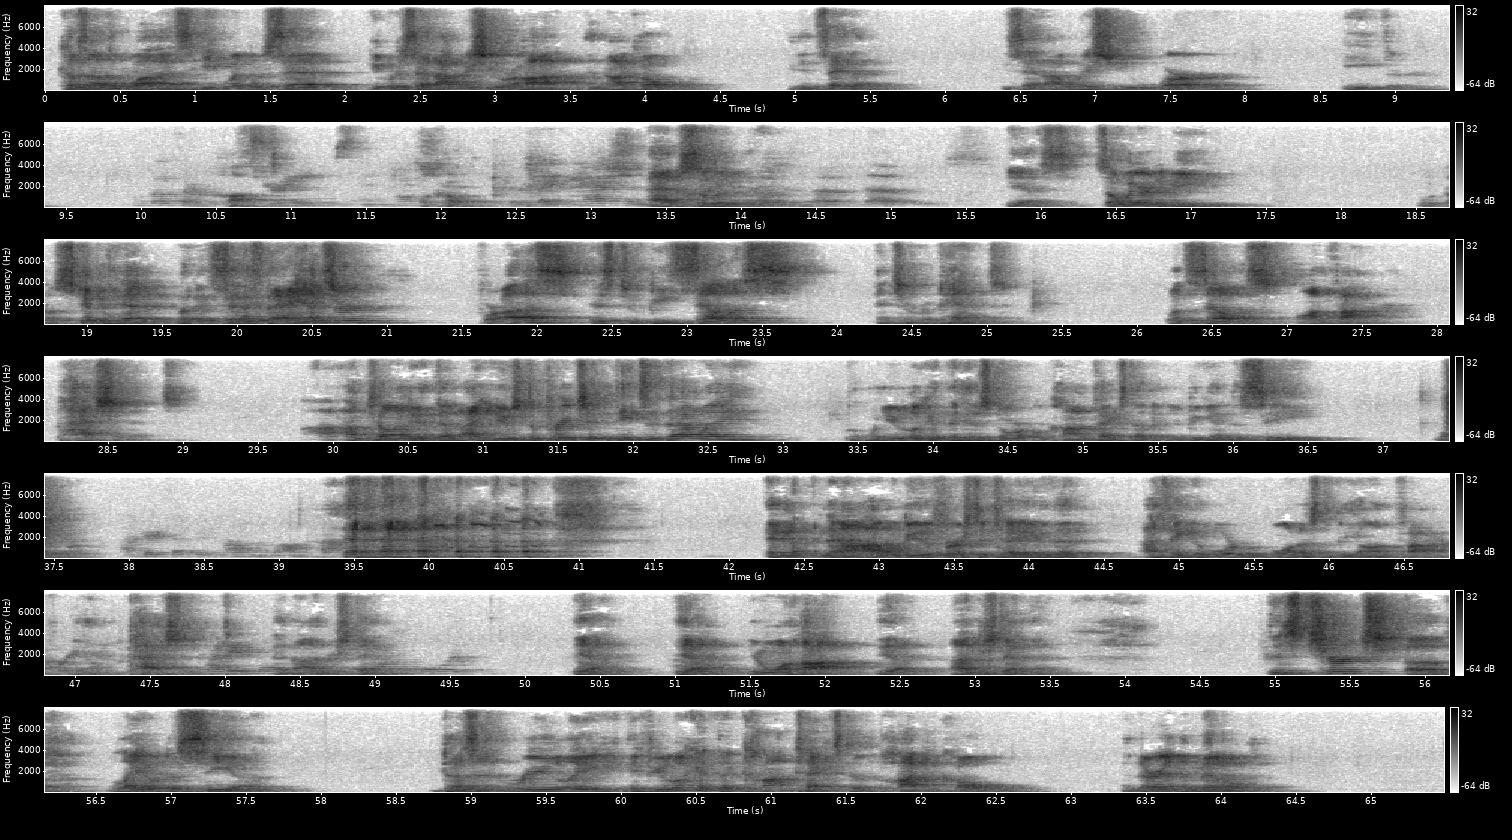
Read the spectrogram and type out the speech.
Because otherwise, he wouldn't have said, he would have said, I wish you were hot and not cold. He didn't say that. He said, I wish you were either Both are Hot. extremes and or cold. There's a passion. Absolutely. behind both of those. Yes. So we are to be, I'll skip ahead, but it says the answer for us is to be zealous and to repent. What's zealous? On fire, passionate. I'm telling you that I used to preach it and teach it that way, but when you look at the historical context of it, you begin to see more. I guess I've been wrong a long time. and now I would be the first to tell you that I think the Lord would want us to be on fire for Him, passionate. I. And I understand. Yeah, yeah. You want hot. Yeah, I understand that. This church of Laodicea doesn't really, if you look at the context of hot and cold, and they're in the middle,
